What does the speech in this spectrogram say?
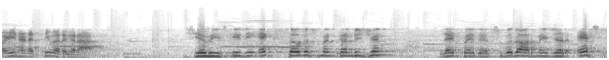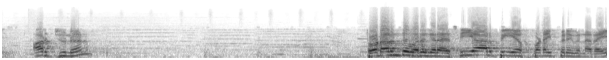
வழிநடத்தி வருகிறார் Here we see the ex-serviceman contingent led by the Subedar Major S. Arjunan. தொடர்ந்து வருகிற சிஆர்பிஎஃப் படைப்பிரிவினரை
